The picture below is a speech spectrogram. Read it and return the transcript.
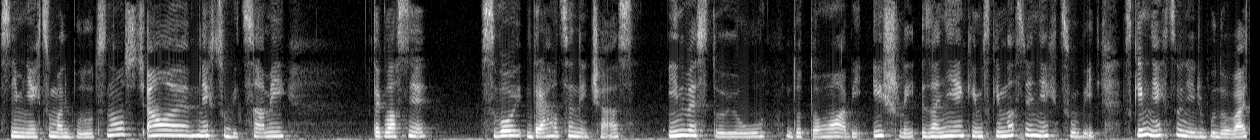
s ním nechcú mať budúcnosť, ale nechcú byť sami, tak vlastne svoj drahocenný čas investujú do toho, aby išli za niekým, s kým vlastne nechcú byť, s kým nechcú nič budovať,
